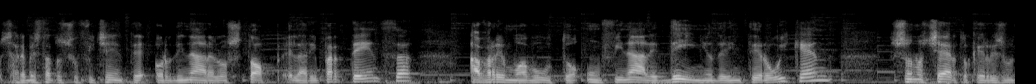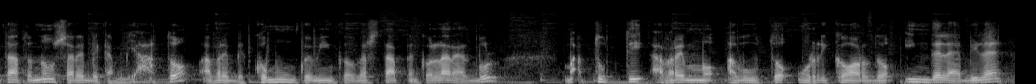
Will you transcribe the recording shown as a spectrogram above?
sarebbe stato sufficiente ordinare lo stop e la ripartenza, avremmo avuto un finale degno dell'intero weekend. Sono certo che il risultato non sarebbe cambiato, avrebbe comunque vinto Verstappen con la Red Bull ma tutti avremmo avuto un ricordo indelebile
